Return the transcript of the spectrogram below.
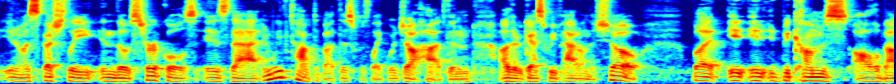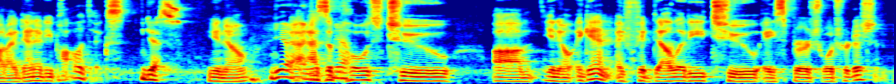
you know, especially in those circles, is that, and we've talked about this with like Wajahat and other guests we've had on the show, but it, it, it becomes all about identity politics. Yes you know yeah as opposed yeah. to um, you know again a fidelity to a spiritual tradition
